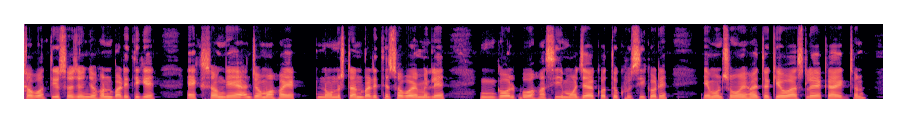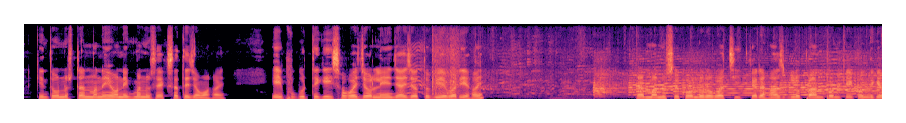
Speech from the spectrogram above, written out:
সব আত্মীয় স্বজন যখন বাড়ি থেকে একসঙ্গে জমা হয় এক অনুষ্ঠান বাড়িতে, সবাই মিলে গল্প, হাসি, মজা কত খুশি করে। এমন সময় হয়তো কেউ আসলো একা একজন, কিন্তু অনুষ্ঠান মানেই অনেক মানুষ একসাথে জমা হয়। এই পুকুর থেকেই সবাই জল নিয়ে যায় যত বিয়ে বাড়ি হয়। আর মানুষের কলরব বা চিৎকারে হাঁসগুলো প্রাণপণ কে কোন দিকে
